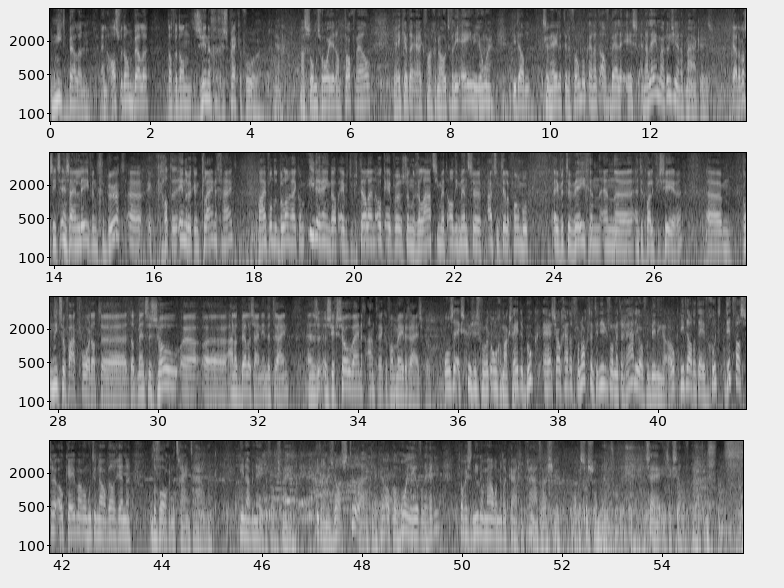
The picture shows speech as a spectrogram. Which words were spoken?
niet bellen. En als we dan bellen, dat we dan zinnige gesprekken voeren. Ja, maar soms hoor je dan toch wel... Ja, ik heb daar erg van genoten, van die ene jongen... die dan zijn hele telefoonboek aan het afbellen is... en alleen maar ruzie aan het maken is. Ja, er was iets in zijn leven gebeurd. Uh, ik had de indruk een kleinigheid. Maar hij vond het belangrijk om iedereen dat even te vertellen. En ook even zijn relatie met al die mensen uit zijn telefoonboek even te wegen en, uh, en te kwalificeren. Um, komt niet zo vaak voor dat, uh, dat mensen zo uh, uh, aan het bellen zijn in de trein. En zich zo weinig aantrekken van medereizigers. Onze excuses voor het ongemak, zo heet het boek. Eh, zo gaat het vanochtend in ieder geval met de radioverbindingen ook. Niet altijd even goed. Dit was oké, maar we moeten nou wel rennen om de volgende trein te halen. Hier naar beneden volgens mij. Iedereen is wel stil eigenlijk. Hè? Ook al hoor je heel veel herrie. Toch is het niet normaal om met elkaar te praten als je op het station bent. Zij in zichzelf praten.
